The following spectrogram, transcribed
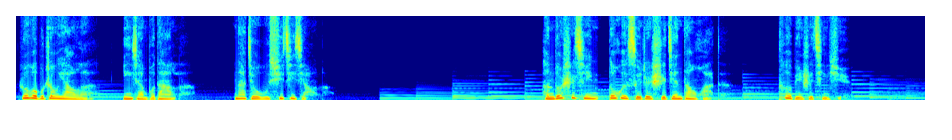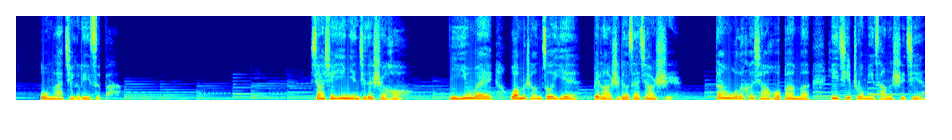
如果不重要了，影响不大了，那就无需计较了。很多事情都会随着时间淡化的，特别是情绪。我们来举个例子吧。小学一年级的时候。你因为完不成作业被老师留在教室，耽误了和小伙伴们一起捉迷藏的时间。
